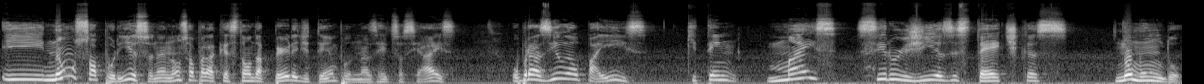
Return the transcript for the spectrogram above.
E não só por isso, né, não só pela questão da perda de tempo nas redes sociais, o Brasil é o país que tem mais cirurgias estéticas no mundo.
